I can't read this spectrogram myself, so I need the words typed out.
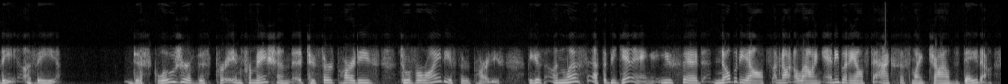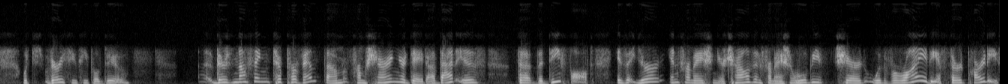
the uh, the disclosure of this information to third parties, to a variety of third parties. Because unless at the beginning you said, nobody else, I'm not allowing anybody else to access my child's data, which very few people do, there's nothing to prevent them from sharing your data. That is the, the default is that your information, your child's information will be shared with a variety of third parties.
